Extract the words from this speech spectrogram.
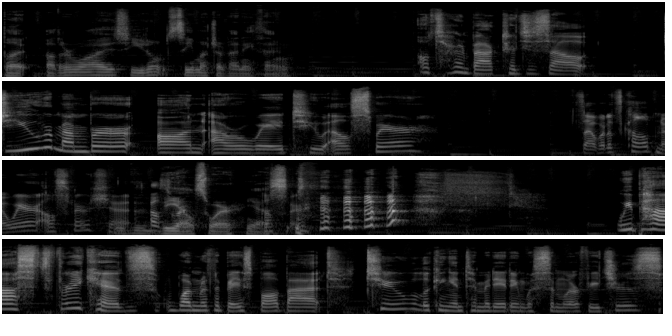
but otherwise, you don't see much of anything. I'll turn back to Giselle. Do you remember on our way to elsewhere? Is that what it's called? Nowhere? Elsewhere? Shit. The elsewhere, yes. We passed three kids, one with a baseball bat, two looking intimidating with similar features.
